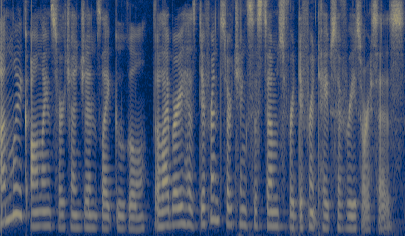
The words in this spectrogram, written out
Unlike online search engines like Google, the library has different searching systems for different types of resources.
